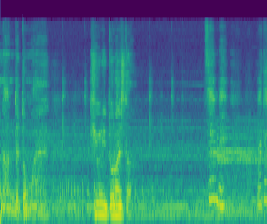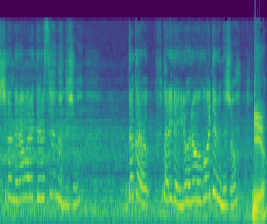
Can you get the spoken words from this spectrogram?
なんでとお前。急にどないした？全部私が狙われてるせいなんでしょ？だから二人でいろいろ動いてるんでしょ？だ Yeah. っ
